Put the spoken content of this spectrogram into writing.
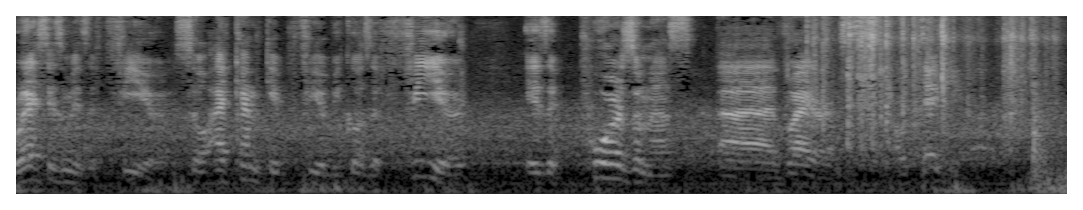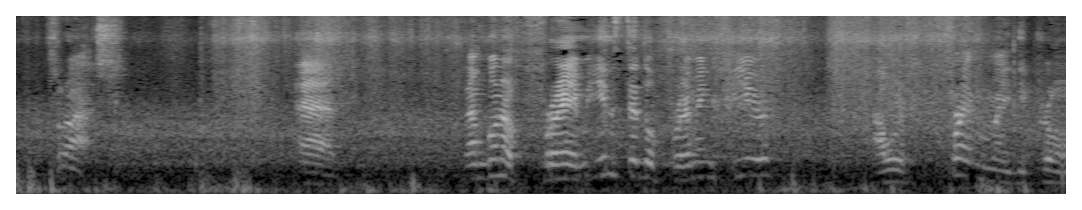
Racism is a fear. So I can't keep fear because a fear is a poisonous uh, virus. I'll take it. Trash. And I'm gonna frame, instead of framing fear, I will frame my diploma.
